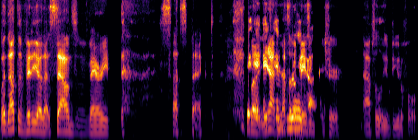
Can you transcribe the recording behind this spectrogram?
without the video, that sounds very suspect. But it, yeah, it, that's really an amazing does. picture. Absolutely beautiful.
